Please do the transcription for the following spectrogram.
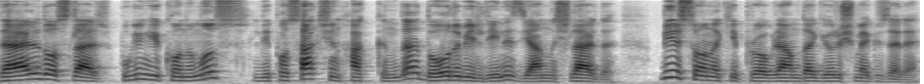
Değerli dostlar, bugünkü konumuz liposuction hakkında doğru bildiğiniz yanlışlardı. Bir sonraki programda görüşmek üzere.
